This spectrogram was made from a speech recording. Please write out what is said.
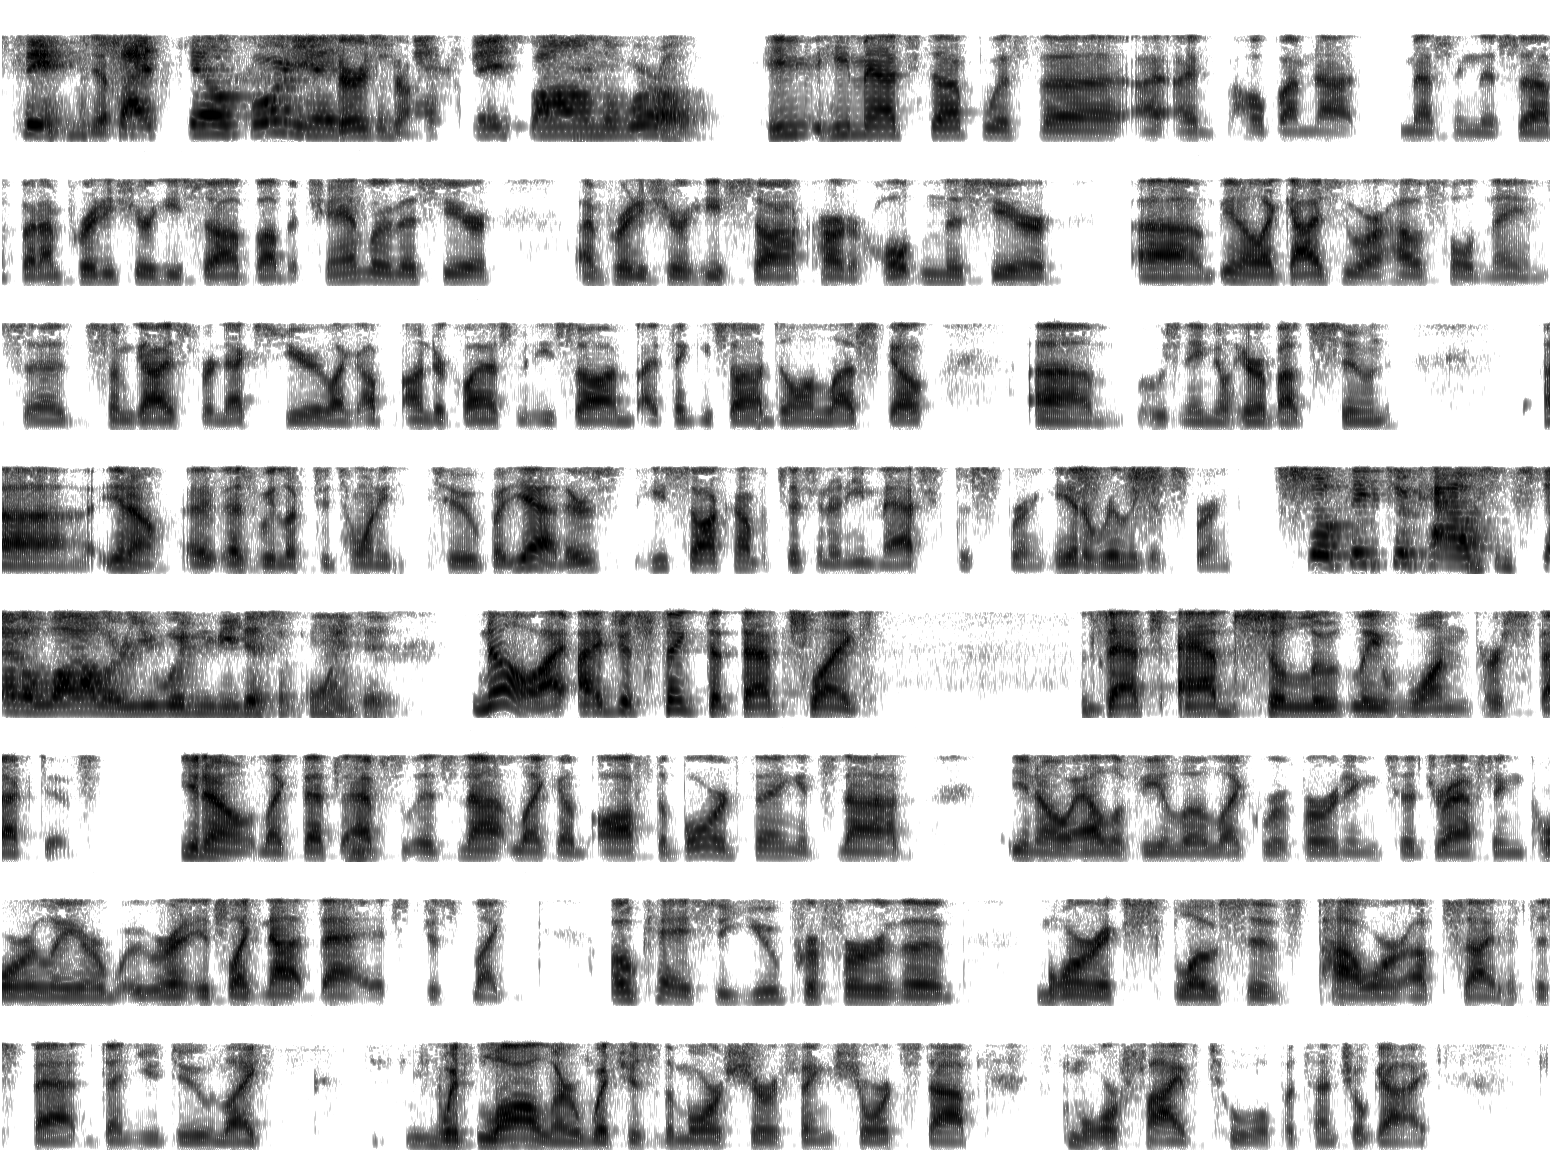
Besides yep. California, very the strong. best baseball in the world. He he matched up with uh I, I hope I'm not messing this up, but I'm pretty sure he saw Bubba Chandler this year. I'm pretty sure he saw Carter Holton this year. Um, you know, like guys who are household names. Uh, some guys for next year, like up underclassmen, he saw. I think he saw Dylan Lesko, um, whose name you'll hear about soon. Uh, you know, as we look to 22. But yeah, there's he saw competition and he matched this spring. He had a really good spring. So if they took House instead of Lawlar, you wouldn't be disappointed. No, I, I just think that that's like that's absolutely one perspective. You know, like that's mm-hmm. absolutely. It's not like a off the board thing. It's not you know Al Avila like reverting to drafting poorly or, or it's like not that. It's just like okay, so you prefer the more explosive power upside of this bat than you do like with Lawlar, which is the more sure thing shortstop, more five tool potential guy.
